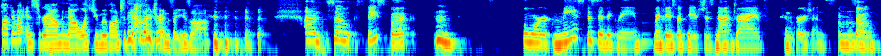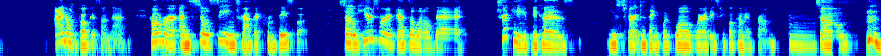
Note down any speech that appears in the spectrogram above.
talking about Instagram, now I'll let you move on to the other trends that you saw. um, so Facebook. for me specifically, my Facebook page does not drive conversions. Mm-hmm. So I don't focus on that. However, I'm still seeing traffic from Facebook. So here's where it gets a little bit tricky because you start to think like, well, where are these people coming from? Mm. So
